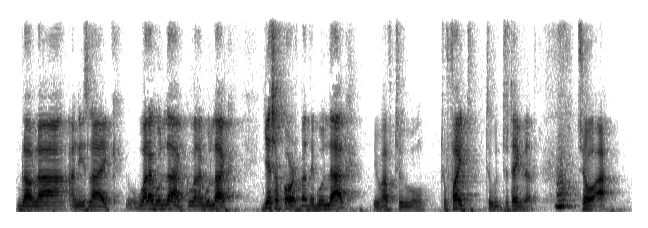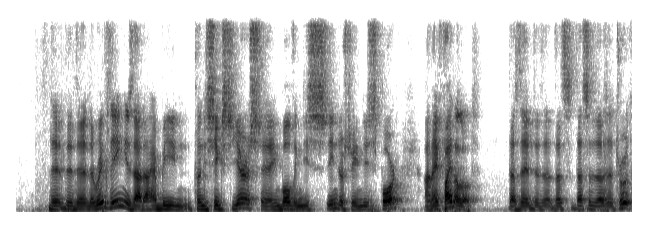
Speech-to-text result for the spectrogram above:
blah blah, and it's like, what a good luck, what a good luck. Yes, of course, but the good luck you have to to fight to to take that. So uh, the, the, the, the real thing is that I have been 26 years uh, involved in this industry, in this sport, and I fight a lot. That's the, the, the that's, that's, that's the truth.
